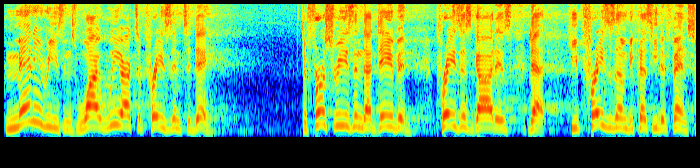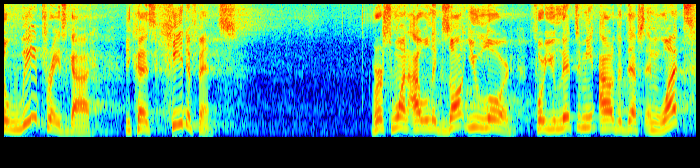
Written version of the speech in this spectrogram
many reasons why we are to praise Him today. The first reason that David praises God is that he praises Him because He defends. So we praise God because He defends. Verse 1 I will exalt you, Lord, for you lifted me out of the depths. And what?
